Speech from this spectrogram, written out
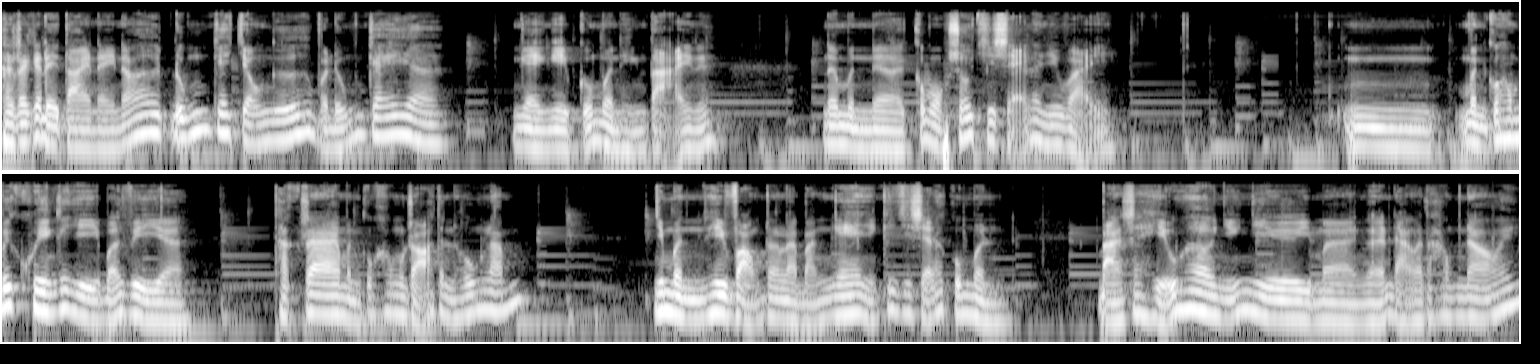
Thật ra cái đề tài này nó đúng cái chỗ ngứa và đúng cái uh, nghề nghiệp của mình hiện tại nữa. Nên mình uh, có một số chia sẻ là như vậy. Uhm, mình cũng không biết khuyên cái gì bởi vì uh, thật ra mình cũng không rõ tình huống lắm. Nhưng mình hy vọng rằng là bạn nghe những cái chia sẻ đó của mình bạn sẽ hiểu hơn những gì mà người lãnh đạo người ta không nói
